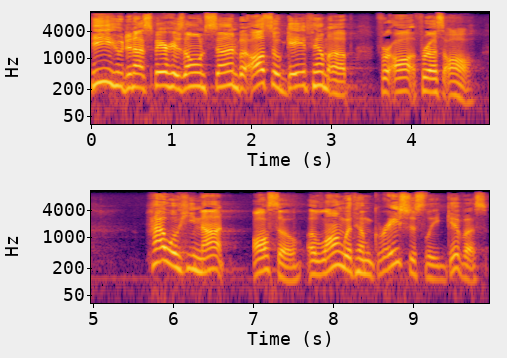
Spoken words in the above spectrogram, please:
He who did not spare his own son, but also gave him up for, all, for us all, how will he not also, along with him, graciously give us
